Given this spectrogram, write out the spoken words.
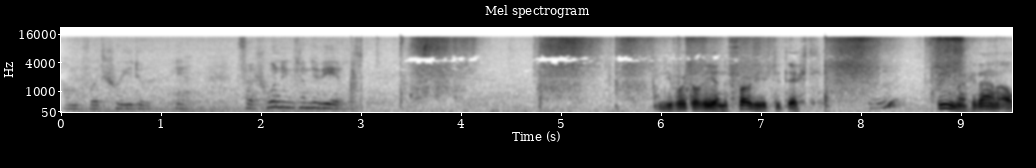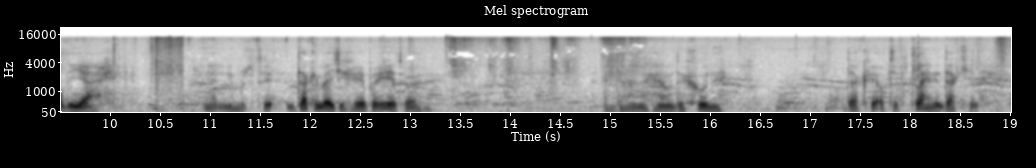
Allemaal voor het goede doel. Ja. Vergroening van de wereld. En die wordt alweer aan de folie, heeft dit echt prima gedaan al die jaren. Nu moet het dak een beetje gerepareerd worden. En daarna gaan we de groene dak weer op het kleine dakje leggen.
